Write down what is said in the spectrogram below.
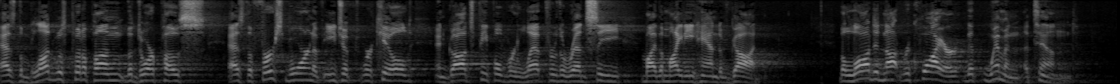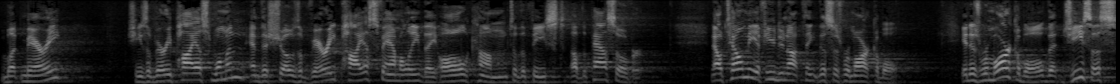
as the blood was put upon the doorposts, as the firstborn of Egypt were killed, and God's people were led through the Red Sea by the mighty hand of God. The law did not require that women attend, but Mary, She's a very pious woman, and this shows a very pious family. They all come to the feast of the Passover. Now, tell me if you do not think this is remarkable. It is remarkable that Jesus,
